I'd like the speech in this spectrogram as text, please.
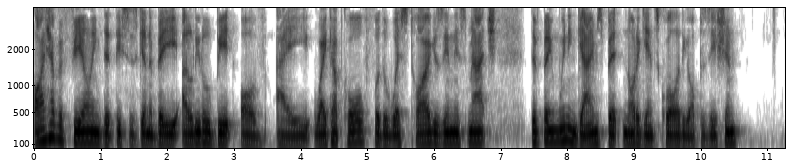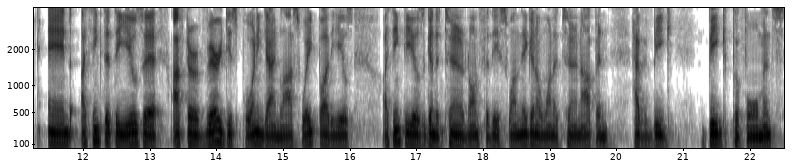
I have a feeling that this is going to be a little bit of a wake up call for the West Tigers in this match. They've been winning games, but not against quality opposition. And I think that the Eels are, after a very disappointing game last week by the Eels, I think the Eels are going to turn it on for this one. They're going to want to turn up and have a big, big performance.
